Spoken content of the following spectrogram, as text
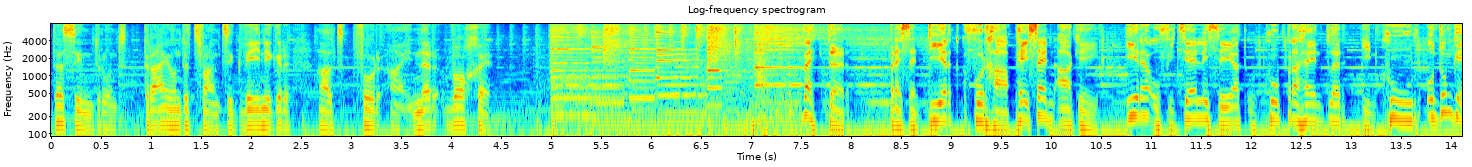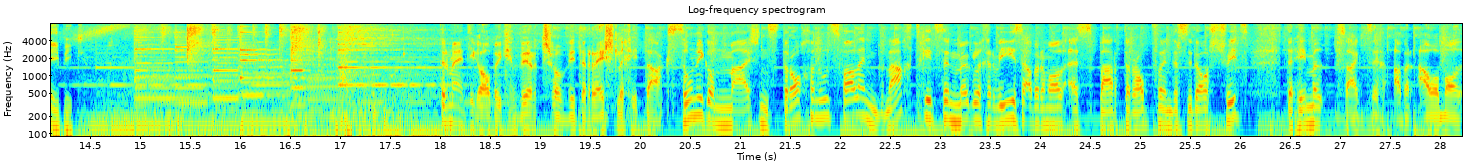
Das sind rund 320 weniger als vor einer Woche. Wetter. Präsentiert von HP Sen AG, Ihre offizielle Seat- und Cupra-Händler in Chur und Umgebung. Der Montagabend wird schon wieder restliche Tag sonnig und meistens trocken ausfallen. In der Nacht gibt es dann möglicherweise aber mal ein paar Tropfen in der Südostschweiz. Der Himmel zeigt sich aber auch einmal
